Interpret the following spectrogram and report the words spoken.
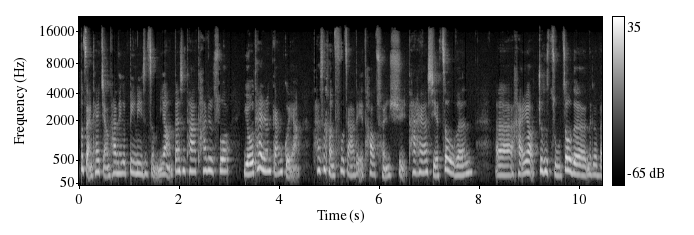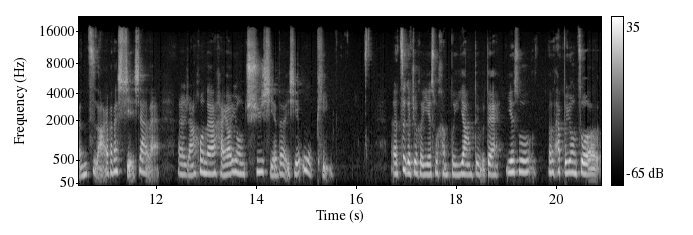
不展开讲他那个病例是怎么样，但是他他就说犹太人赶鬼啊。他是很复杂的一套程序，他还要写咒文，呃，还要就是诅咒的那个文字啊，要把它写下来，呃，然后呢，还要用驱邪的一些物品，呃，这个就和耶稣很不一样，对不对？耶稣呃，他不用做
